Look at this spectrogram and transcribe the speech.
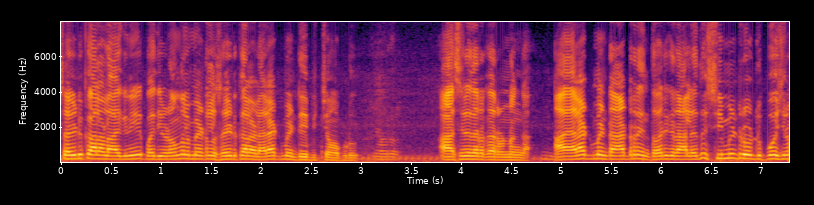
సైడ్ కాలాలు ఆగినాయి. పదిహేడు వందల మీటర్ల సైడ్ కాలాలు అలాట్మెంట్ వేయించాం అప్పుడు. ఆ శ్రీధర్ గారు ఉండగా. ఆ అలాట్మెంట్ ఆర్డర్ ఇంతవరకు రాలేదు. సిమెంట్ రోడ్లు పోసిన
